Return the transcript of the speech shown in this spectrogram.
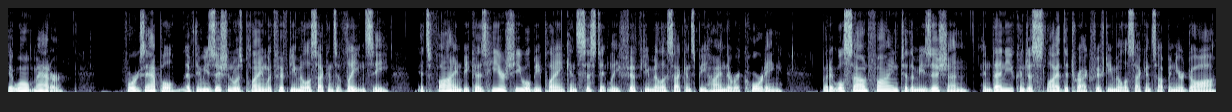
it won't matter. For example, if the musician was playing with 50 milliseconds of latency, it's fine because he or she will be playing consistently 50 milliseconds behind the recording, but it will sound fine to the musician, and then you can just slide the track 50 milliseconds up in your DAW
